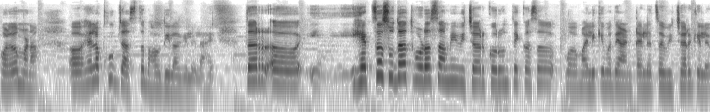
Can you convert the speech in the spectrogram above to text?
फळं म्हणा ह्याला खूप जास्त भाव दिला गेलेला आहे. तर ह्याचं सुद्धा थोडंसं आम्ही विचार करून ते कसं मालिकेमध्ये आणता येईल याचा विचार केलाय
